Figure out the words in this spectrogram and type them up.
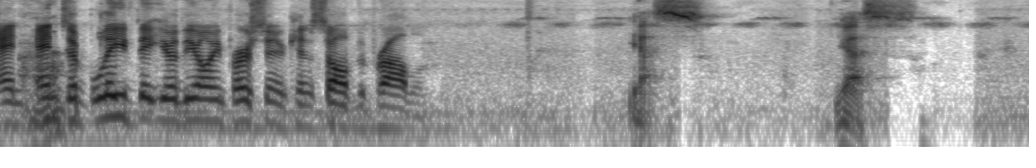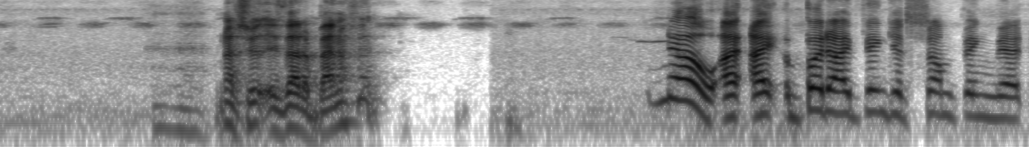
And uh-huh. and to believe that you're the only person who can solve the problem. Yes. Yes. I'm not sure. Is that a benefit? No, I, I but I think it's something that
